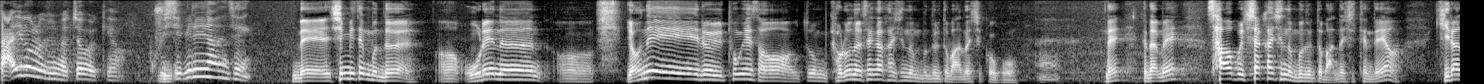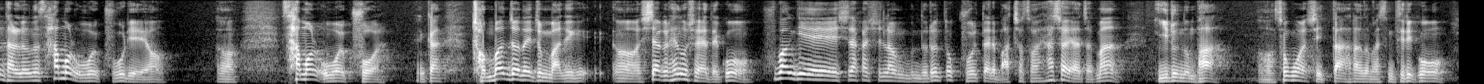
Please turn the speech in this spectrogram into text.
나이별로 좀 여쭤볼게요. 91년생. 네, 신미생분들 어, 올해는 어, 연애를 통해서 좀 결혼을 생각하시는 분들도 많으실 거고, 네. 네, 그 다음에 사업을 시작하시는 분들도 많으실 텐데요. 기란 달러는 3월, 5월, 9월이에요. 어, 3월, 5월, 9월. 그러니까 전반전에 좀 많이 어, 시작을 해 놓으셔야 되고 후반기에 시작하시려는 분들은 또 9월 달에 맞춰서 하셔야지만 이루는 바 어, 성공할 수 있다라는 말씀 드리고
